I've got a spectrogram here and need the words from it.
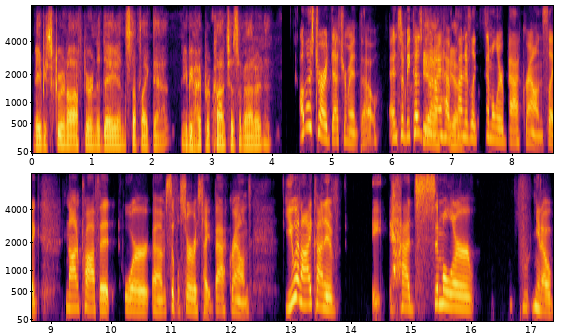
maybe screwing off during the day and stuff like that. Maybe hyper conscious about it. Almost to our detriment, though. And so, because yeah, you and I have yeah. kind of like similar backgrounds, like nonprofit or um, civil service type backgrounds, you and I kind of eh, had similar, you know,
